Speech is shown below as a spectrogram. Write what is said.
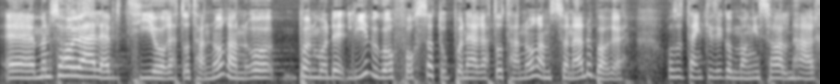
Eh, men så har jo jeg levd ti år etter tenårene, og på en måte livet går fortsatt opp og ned etter tenårene. Sånn er det bare. Og så tenker sikkert mange i salen her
